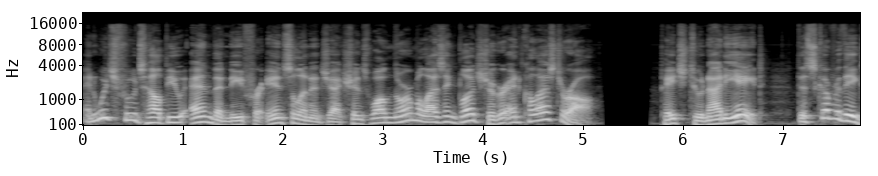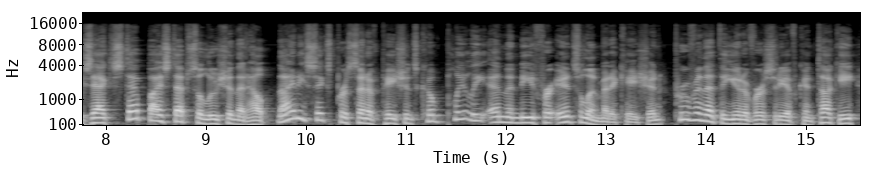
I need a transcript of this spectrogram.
And which foods help you end the need for insulin injections while normalizing blood sugar and cholesterol? Page 298 discover the exact step by step solution that helped 96% of patients completely end the need for insulin medication, proven at the University of Kentucky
